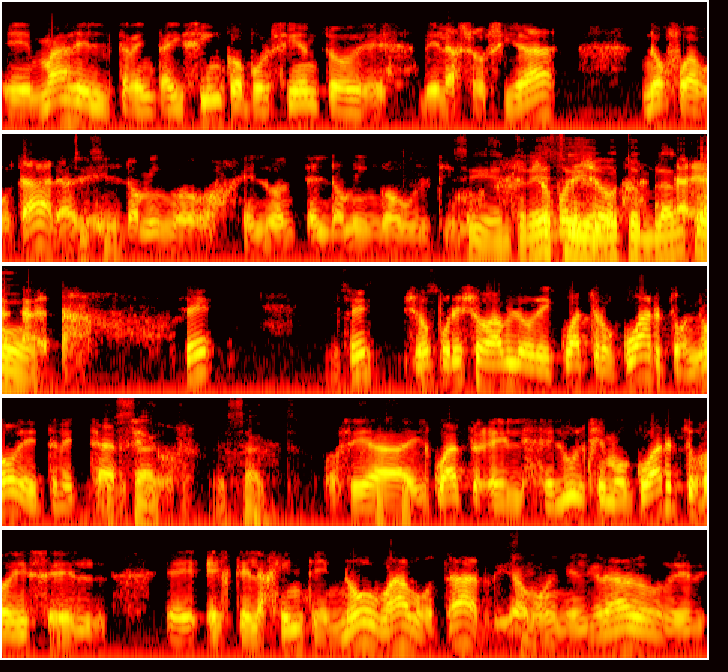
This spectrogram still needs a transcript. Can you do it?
eh, más del 35% de, de la sociedad no fue a votar el domingo el, el domingo último. Sí, entre Yo eso y el voto en blanco. ¿Sí? ¿Sí? Yo por eso hablo de cuatro cuartos, no de tres tercios. Exacto, exacto. O sea, el, cuatro, el, el último cuarto es el eh, es que la gente no va a votar, digamos, en el grado de,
